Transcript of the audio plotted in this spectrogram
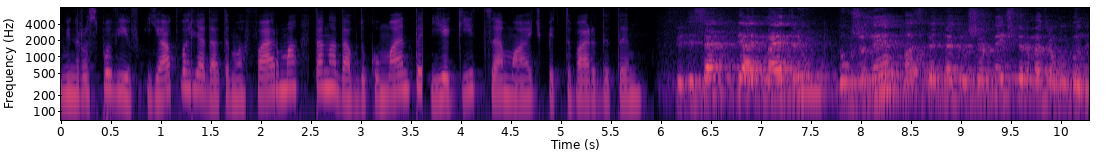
Він розповів, як виглядатиме ферма, та надав документи, які це мають підтвердити. 55 метрів довжини, 25 метрів ширини і 4 метри глибини.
